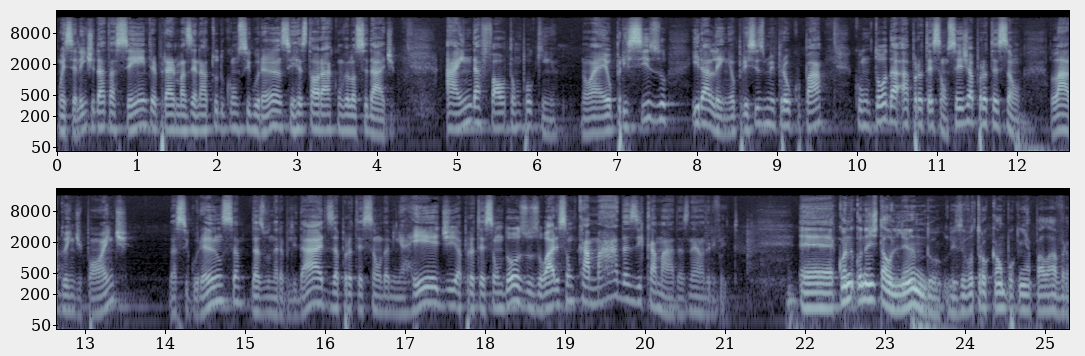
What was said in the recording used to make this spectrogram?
um excelente data center para armazenar tudo com segurança e restaurar com velocidade, ainda falta um pouquinho. Não é? Eu preciso ir além, eu preciso me preocupar com toda a proteção, seja a proteção lá do endpoint, da segurança, das vulnerabilidades, a proteção da minha rede, a proteção dos usuários. São camadas e camadas, né, André Vitor? É, quando, quando a gente está olhando, Luiz, eu vou trocar um pouquinho a palavra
